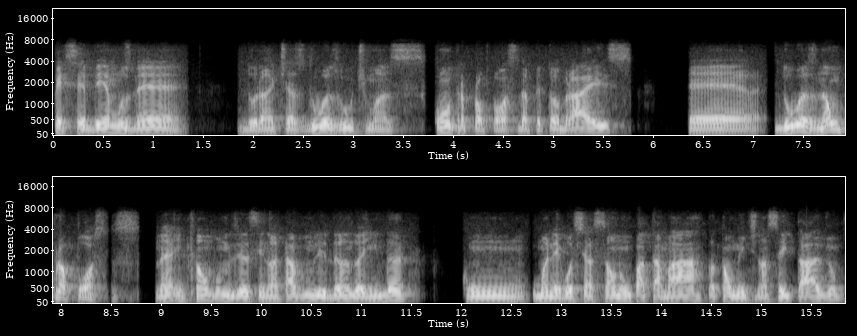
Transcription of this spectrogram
percebemos, né, durante as duas últimas contrapropostas da Petrobras, é, duas não propostas, né? Então, vamos dizer assim, nós estávamos lidando ainda com uma negociação num patamar totalmente inaceitável,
